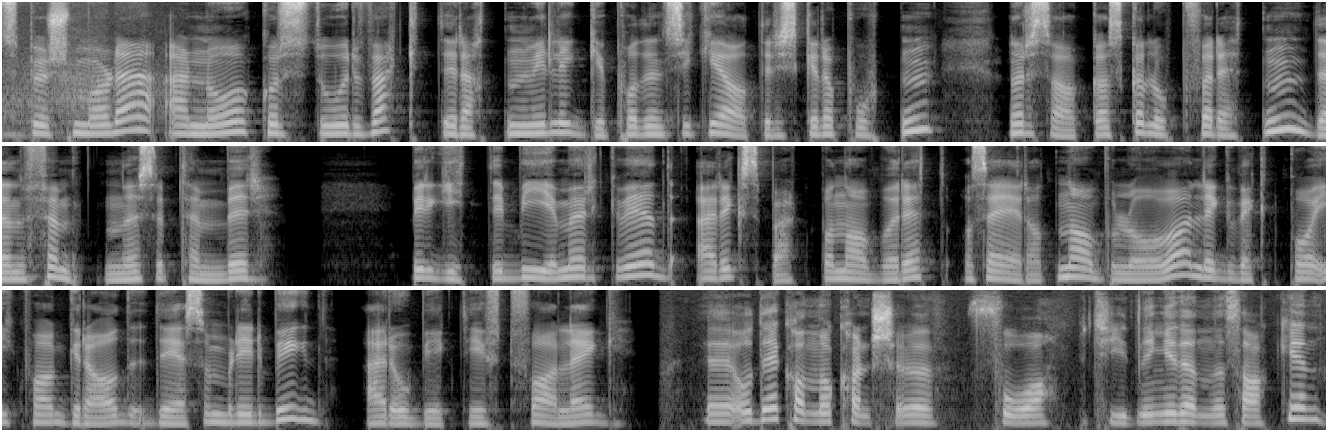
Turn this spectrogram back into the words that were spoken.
Spørsmålet er nå hvor stor vekt retten vil legge på den psykiatriske rapporten når saka skal opp for retten den 15. september. Birgitte Bie Mørkved er ekspert på naborett og sier at nabolova legger vekt på i hva grad det som blir bygd, er objektivt farlig. Eh, Og det kan nok kanskje få betydning i denne saken.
